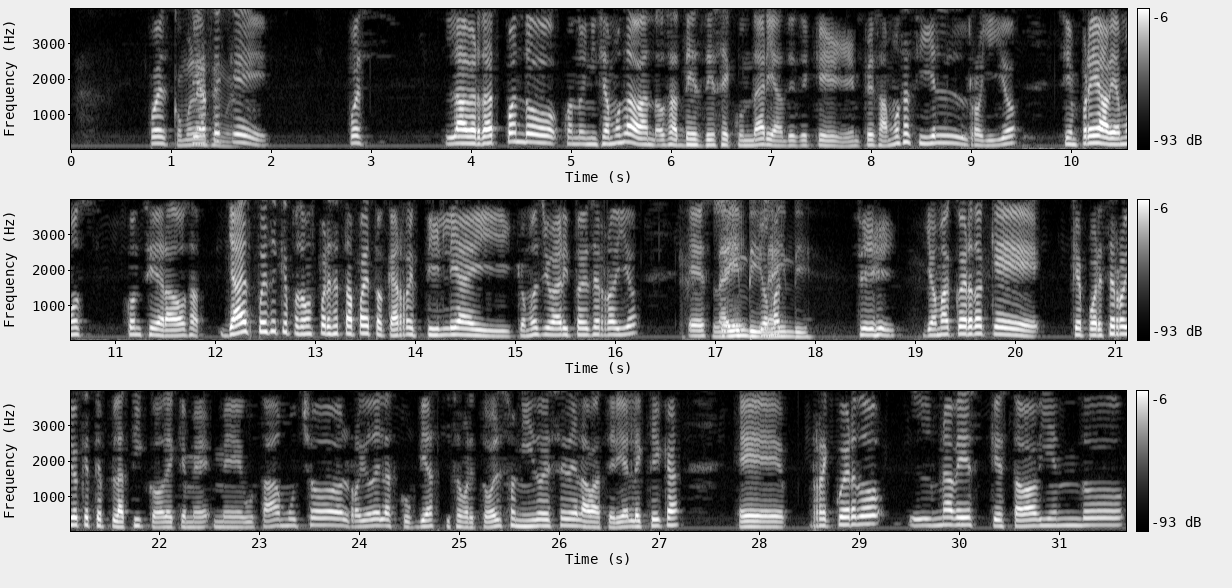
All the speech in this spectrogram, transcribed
Pues ¿Cómo fíjate le hacen, que, pues la verdad, cuando, cuando iniciamos la banda, o sea, desde secundaria, desde que empezamos así el rollillo, siempre habíamos considerado, o sea, ya después de que pasamos por esa etapa de tocar reptilia y cómo es llevar y todo ese rollo. Este, la indie, la indie. Sí, yo me acuerdo que, que por ese rollo que te platico, de que me, me gustaba mucho el rollo de las cumbias y sobre todo el sonido ese de la batería eléctrica, eh, recuerdo una vez que estaba viendo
